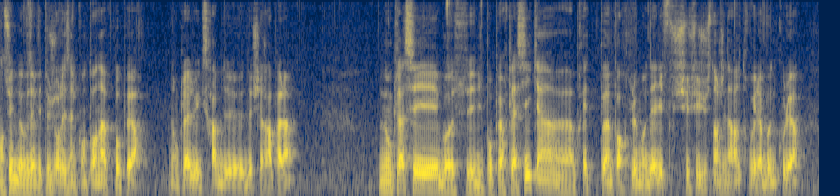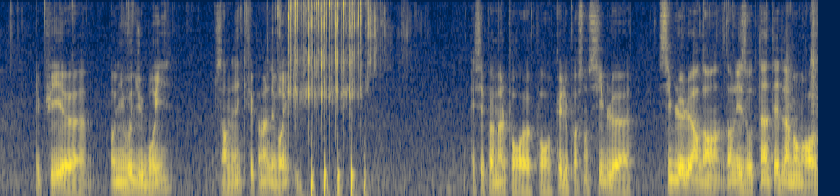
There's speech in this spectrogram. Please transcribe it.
Ensuite, bah, vous avez toujours les incontournables popper. Donc là, le X-Rap de, chez Rapala. Donc là, c'est du popper classique. Hein. Après, peu importe le modèle, il suffit juste en général de trouver la bonne couleur. Et puis, euh, au niveau du bruit, c'en est un qui fait pas mal de bruit. Et c'est pas mal pour, euh, pour, que les poissons ciblent, ciblent l'heure dans, les eaux teintées de la mangrove.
